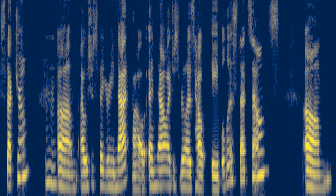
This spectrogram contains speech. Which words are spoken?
spectrum. Mm-hmm. Um, I was just figuring that out, and now I just realized how ableist that sounds um,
